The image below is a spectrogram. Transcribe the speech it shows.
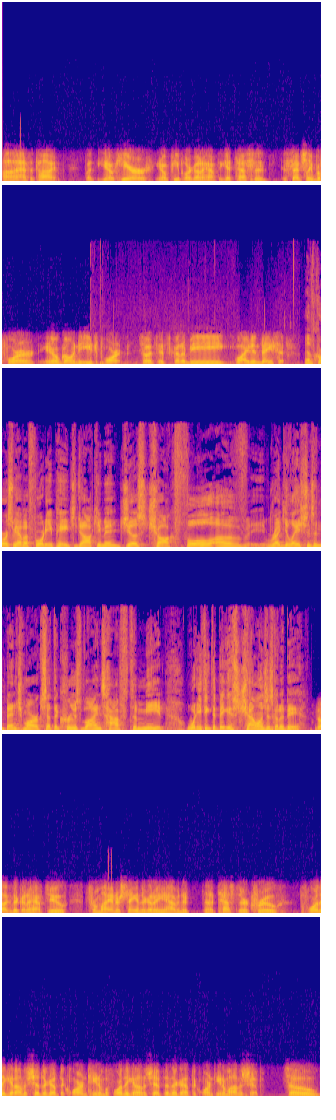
uh, at the time. But you know, here, you know, people are going to have to get tested essentially before you know going to each port. So it's it's going to be quite invasive. Of course, we have a 40 page document just chock full of regulations and benchmarks that the cruise lines have to meet. What do you think the biggest challenge is going to be? Doug, they're going to have to, from my understanding, they're going to be having to uh, test their crew before they get on the ship. They're going to have to quarantine them before they get on the ship. Then they're going to have to quarantine them on the ship. So,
